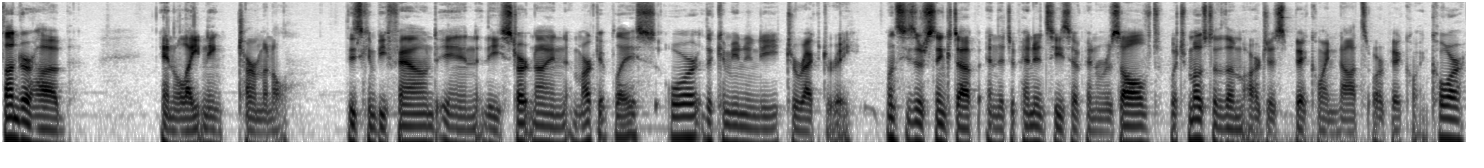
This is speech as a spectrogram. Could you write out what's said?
ThunderHub, and Lightning Terminal. These can be found in the Start9 marketplace or the community directory. Once these are synced up and the dependencies have been resolved, which most of them are just Bitcoin Knots or Bitcoin Core,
